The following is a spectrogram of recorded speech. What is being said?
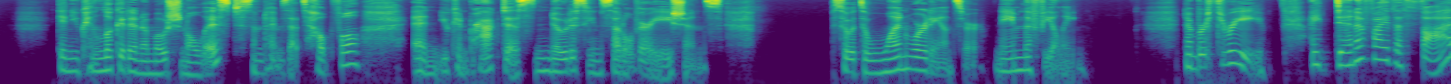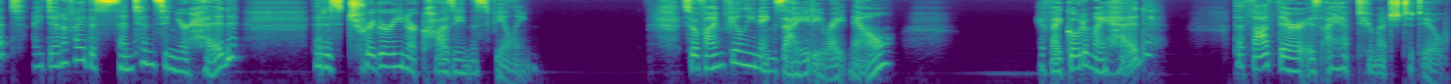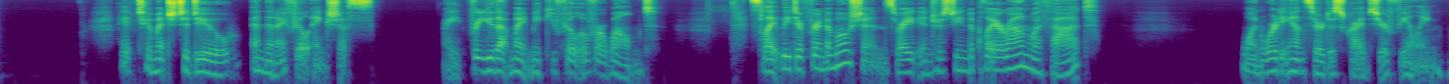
Again, you can look at an emotional list. Sometimes that's helpful. And you can practice noticing subtle variations. So it's a one word answer. Name the feeling. Number three, identify the thought, identify the sentence in your head that is triggering or causing this feeling. So if I'm feeling anxiety right now, if I go to my head, the thought there is, I have too much to do. I have too much to do, and then I feel anxious, right? For you, that might make you feel overwhelmed. Slightly different emotions, right? Interesting to play around with that. One word answer describes your feeling.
